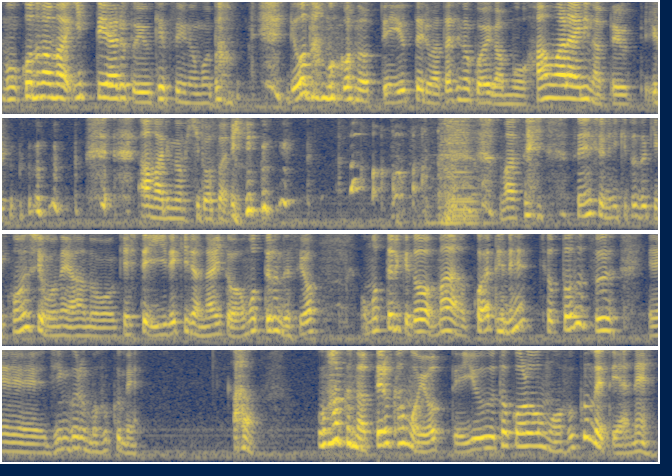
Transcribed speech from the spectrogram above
もうこのまま行ってやるという決意のもと「両ともこの」って言ってる私の声がもう半笑いになってるっていう。あまりのひどさに。まあ、先週 に引き続き今週もねあの決していい出来じゃないとは思ってるんですよ。思ってるけどまあこうやってねちょっとずつ、えー、ジングルも含めあうまくなってるかもよっていうところも含めてやね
